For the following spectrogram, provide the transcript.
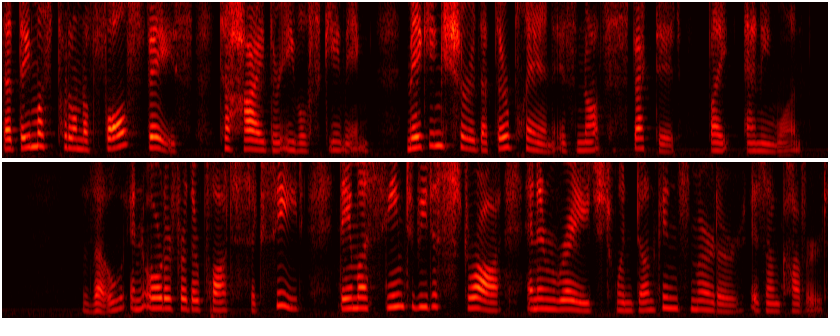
that they must put on a false face to hide their evil scheming, making sure that their plan is not suspected by anyone. Though, in order for their plot to succeed, they must seem to be distraught and enraged when Duncan's murder is uncovered.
